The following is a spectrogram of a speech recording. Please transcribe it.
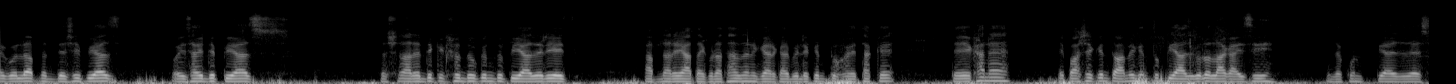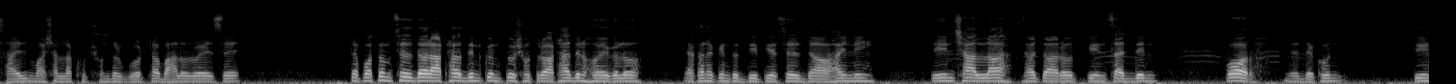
এগুলো আপনার দেশি পেঁয়াজ, ওই সাইডে পেঁয়াজ। তো চারিদিকে শুধু কিন্তু পেঁয়াজেরই এই আপনার এই আতাইকুড়া থাকেন গ্যারকার বিলে কিন্তু হয়ে থাকে। তো এখানে এই পাশে কিন্তু আমি কিন্তু পেঁয়াজগুলো লাগাইছি। দেখুন, পেঁয়াজের সাইজ মাসাল্লাহ খুব সুন্দর, গোটটা ভালো রয়েছে। তা প্রথম সেচ দেওয়ার আঠারো দিন কিন্তু সতেরো আঠারো দিন হয়ে গেল। এখনও কিন্তু দ্বিতীয় সেচ দেওয়া হয়নি। তো ইনশাআল্লাহ হয়তো আরও তিন চার দিন পর দেখুন, তিন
